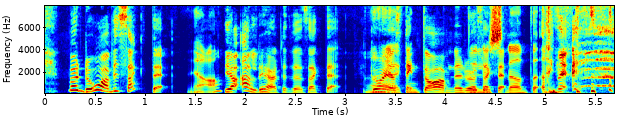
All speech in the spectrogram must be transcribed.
Vadå, har vi sagt det? Ja. Jag har aldrig hört att vi har sagt det. Då har jag stängt av när du, Du har sagt det. lyssnar inte.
